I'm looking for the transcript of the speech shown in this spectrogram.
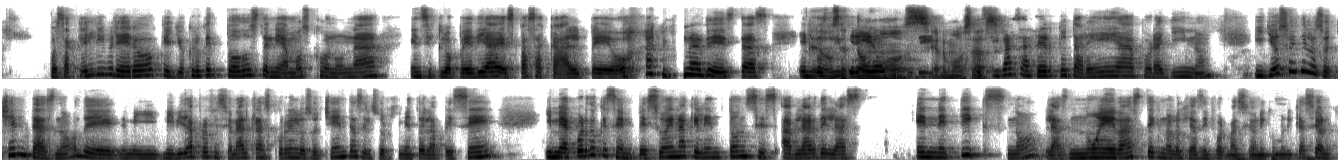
pues aquel librero que yo creo que todos teníamos con una enciclopedia Espasa-Calpe o alguna de estas en de los libreros pues, hermosas. ibas a hacer tu tarea por allí, ¿no? Y yo soy de los ochentas, ¿no? De, mi, mi, vida profesional transcurre en los ochentas, el surgimiento de la PC, y me acuerdo que se empezó en aquel entonces a hablar de las NETICs, ¿no? Las nuevas tecnologías de información y comunicación.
